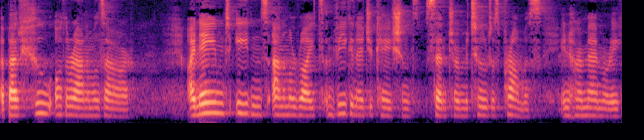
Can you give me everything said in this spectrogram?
about who other animals are. I named Eden's Animal Rights and Vegan Education Centre Matilda's Promise in her memory.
